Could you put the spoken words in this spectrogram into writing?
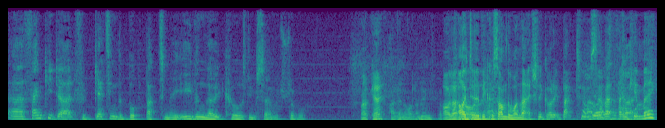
uh, thank you, Dad, for getting the book back to me, even though it caused him so much trouble. Okay. I don't know what that means. But I don't I do because I'm the one that actually got it back to him. Oh, so right, about okay. thanking me.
